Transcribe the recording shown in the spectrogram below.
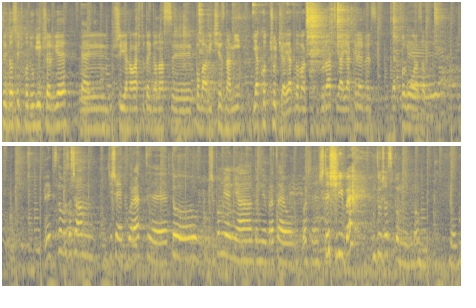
ty dosyć po długiej przerwie Tak. y, przyjechałaś tutaj do nas y, pobawić się z nami. Jak odczucia, jak nowa konfiguracja, jak rewers, jak formuła zawodu? Jak znowu zaczęłam dzisiaj akurat, e, to przypomnienia do mnie wracają właśnie szczęśliwe. Dużo wspomnień mam znowu.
